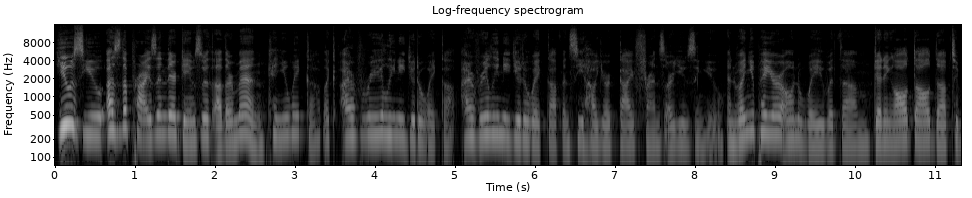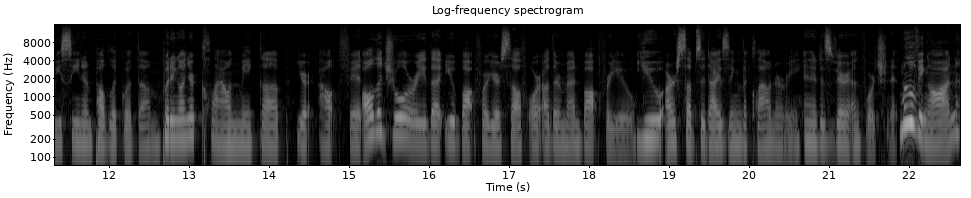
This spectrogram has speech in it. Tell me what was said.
use you as the prize in their games with other men. Can you wake up? Like, I really need you to wake up. I really need you to wake up and see how your guy friends are using you. And when you pay your own way with them, getting all dolled up to be seen in public with them, putting on your clown makeup, your outfit, all the jewelry that you bought for yourself or other men bought for you, you are subsidizing the clownery. And it is very unfortunate. Moving on,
